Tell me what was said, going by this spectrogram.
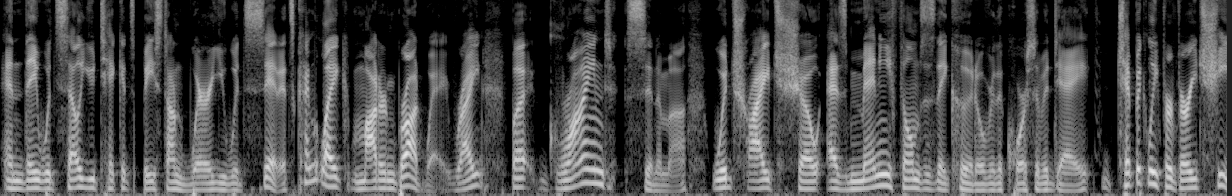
and they would sell you tickets based on where you would sit. It's kind of like modern Broadway, right? But grind cinema would try to show as many films as they could over the course of a day, typically for very cheap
